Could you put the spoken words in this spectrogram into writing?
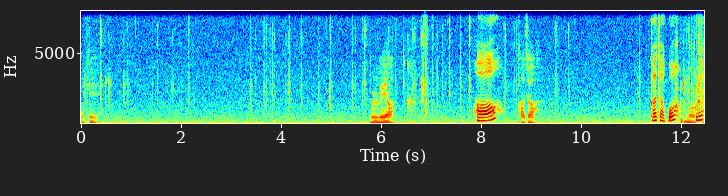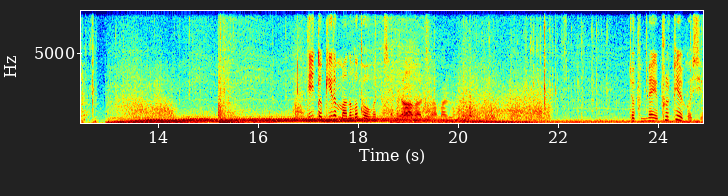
오케이. 월매야. 어? 가자 가자고? 그래. 니 또 기름 많은 거 타고 갔지? 야가 참말로 저 분명히 풀피일 것이요.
